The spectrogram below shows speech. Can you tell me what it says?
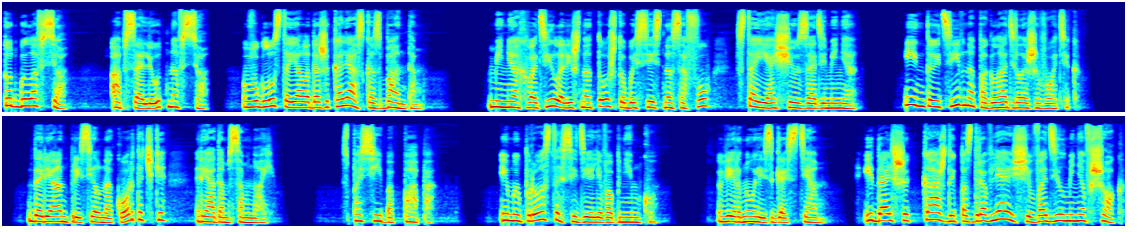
Тут было все, абсолютно все. В углу стояла даже коляска с бантом. Меня хватило лишь на то, чтобы сесть на софу, стоящую сзади меня, и интуитивно погладила животик. Дариан присел на корточки рядом со мной. «Спасибо, папа». И мы просто сидели в обнимку. Вернулись к гостям и дальше каждый поздравляющий вводил меня в шок.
